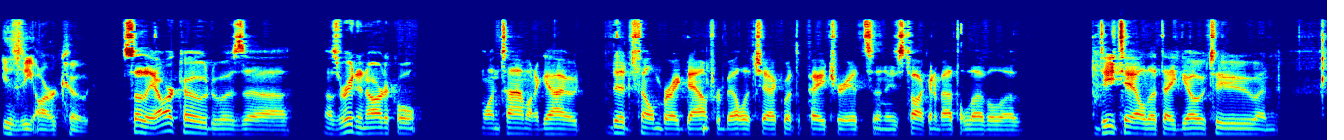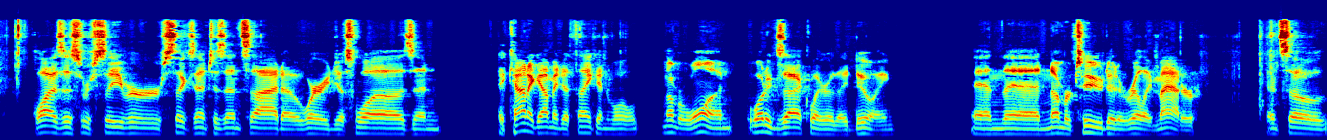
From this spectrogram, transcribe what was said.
is the R code. So the R code was uh, I was reading an article one time on a guy who did film breakdown for Belichick with the Patriots, and he's talking about the level of detail that they go to and why is this receiver six inches inside of where he just was? And it kind of got me to thinking, well, number one, what exactly are they doing? And then number two, did it really matter? And so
